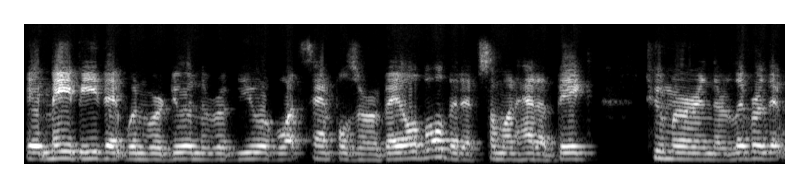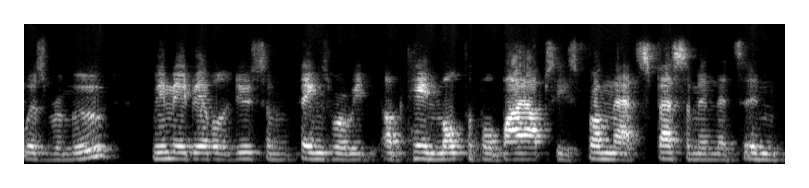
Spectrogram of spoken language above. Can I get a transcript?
It may be that when we're doing the review of what samples are available, that if someone had a big tumor in their liver that was removed, we may be able to do some things where we obtain multiple biopsies from that specimen that's in,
